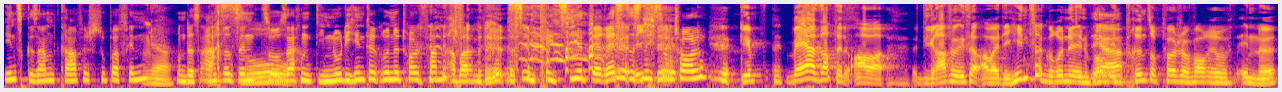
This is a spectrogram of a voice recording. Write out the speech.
insgesamt grafisch super finden. Ja. Und das andere Ach sind so so. Sachen, die nur die Hintergründe toll fanden, aber das impliziert, der Rest ist Ich- nicht so toll. Gibt, wer sagt denn, aber die Grafik ist ja, aber die Hintergründe in, Ja. in Prince of Persia Warrior Within, ne,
